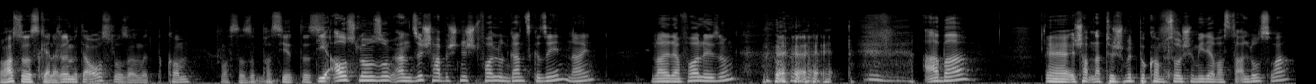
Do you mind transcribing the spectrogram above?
hast du das generell mit der Auslosung mitbekommen, was da so passiert ist? Die Auslosung an sich habe ich nicht voll und ganz gesehen, nein. Leider der Vorlesung. Aber äh, ich habe natürlich mitbekommen, Social Media, was da los war.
